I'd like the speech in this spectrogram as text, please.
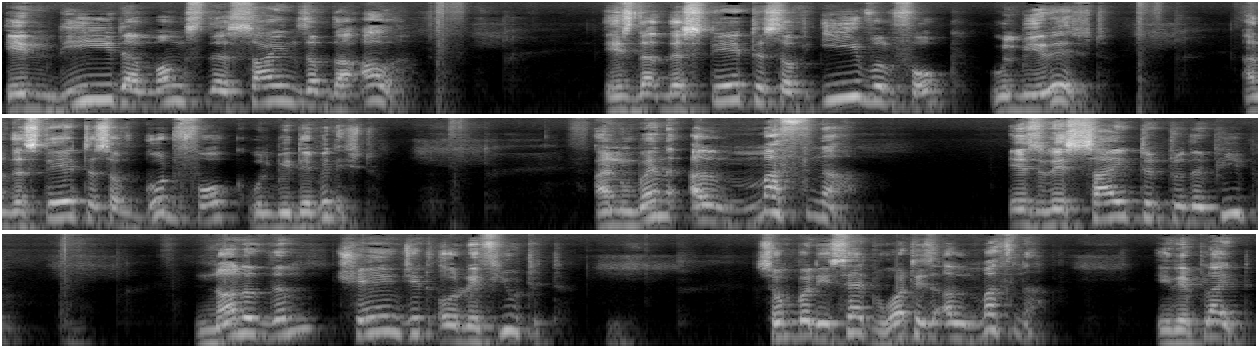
Indeed, amongst the signs of the hour is that the status of evil folk will be raised and the status of good folk will be diminished. And when Al Mathna is recited to the people, none of them change it or refute it. Somebody said, What is Al Mathna? He replied,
